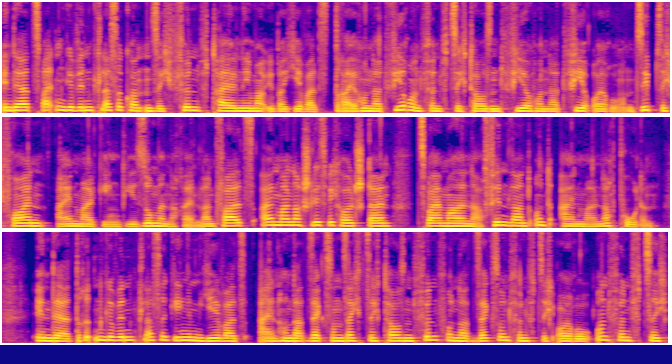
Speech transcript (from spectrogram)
In der zweiten Gewinnklasse konnten sich fünf Teilnehmer über jeweils 354.404 Euro und 70 freuen. Einmal ging die Summe nach Rheinland-Pfalz, einmal nach Schleswig-Holstein, zweimal nach Finnland und einmal nach Polen. In der dritten Gewinnklasse gingen jeweils 166.556 Euro und 50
